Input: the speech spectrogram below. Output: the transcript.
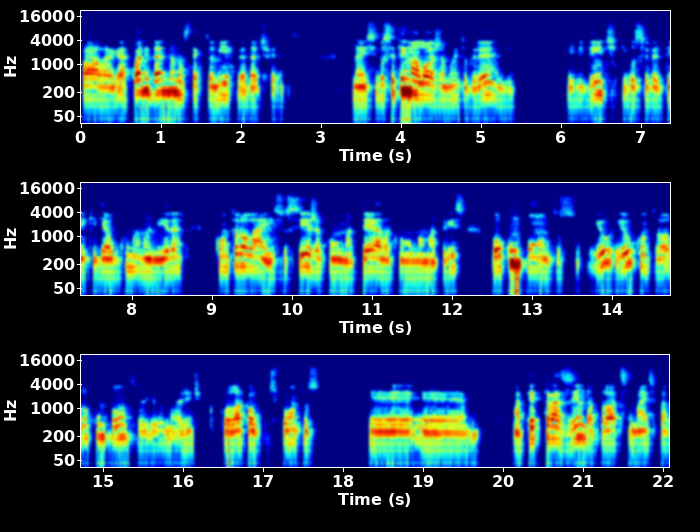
fala, a qualidade da mastectomia que vai dar diferença. Né? E se você tem uma loja muito grande, é evidente que você vai ter que, de alguma maneira, controlar isso, seja com uma tela, com uma matriz, ou com pontos. Eu, eu controlo com pontos. Eu, a gente coloca alguns pontos é, é, até trazendo a prótese mais para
